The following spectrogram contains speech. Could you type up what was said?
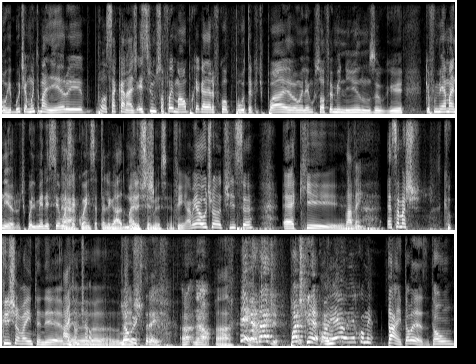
o reboot é muito maneiro e, pô, sacanagem. Esse filme só foi mal porque a galera ficou puta, que, tipo, ah, é um elenco só feminino, não sei o quê. Que o filme é maneiro. Tipo, ele merecia uma É. sequência, tá ligado? Mas. Merecia, merecia. Enfim, a minha última notícia é que. Lá vem. Essa é mais. Que o Christian vai entender. Ah, então tchau. Mas- John Wick 3. Ah, não. Ah. É verdade! Pode crer! Qual é? Eu ia comer. Tá, então beleza. Então,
